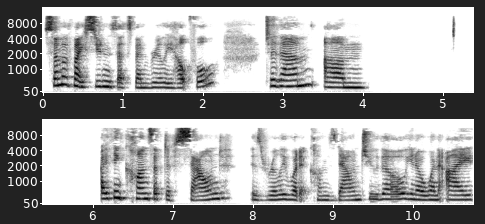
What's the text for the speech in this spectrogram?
some of my students that's been really helpful to them. Um, I think concept of sound is really what it comes down to though. You know, when I,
